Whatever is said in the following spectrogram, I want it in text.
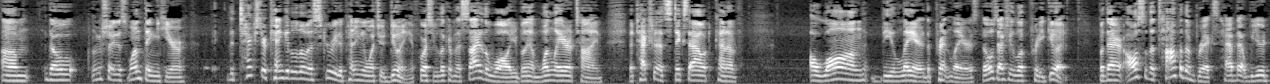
Um, though, let me show you this one thing here. The texture can get a little bit screwy depending on what you're doing. Of course, if you look from the side of the wall, you're building up one layer at a time. The texture that sticks out kind of along the layer, the print layers, those actually look pretty good but they're also the top of the bricks have that weird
